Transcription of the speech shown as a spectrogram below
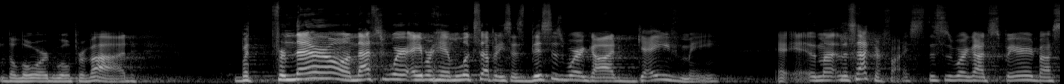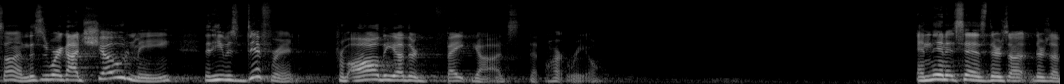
the Lord will provide. But from there on, that's where Abraham looks up and he says, This is where God gave me eh, eh, the sacrifice. This is where God spared my son. This is where God showed me that he was different from all the other fake gods that aren't real. And then it says there's a, there's a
